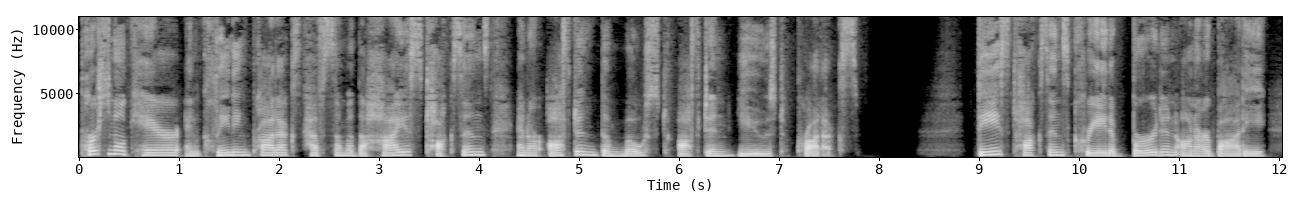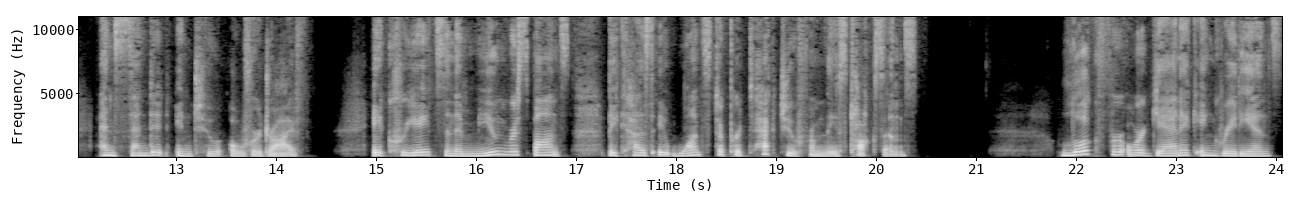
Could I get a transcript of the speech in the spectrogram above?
Personal care and cleaning products have some of the highest toxins and are often the most often used products. These toxins create a burden on our body and send it into overdrive. It creates an immune response because it wants to protect you from these toxins. Look for organic ingredients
